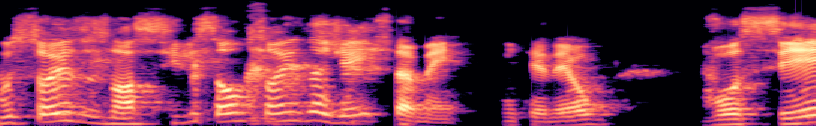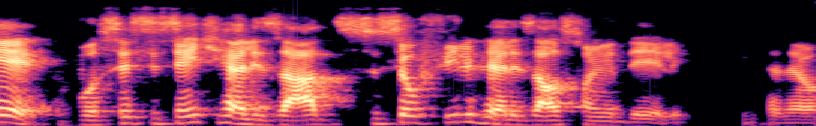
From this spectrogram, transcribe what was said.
os sonhos dos nossos filhos são sonhos da gente também, entendeu? Você, você se sente realizado se seu filho realizar o sonho dele, entendeu?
